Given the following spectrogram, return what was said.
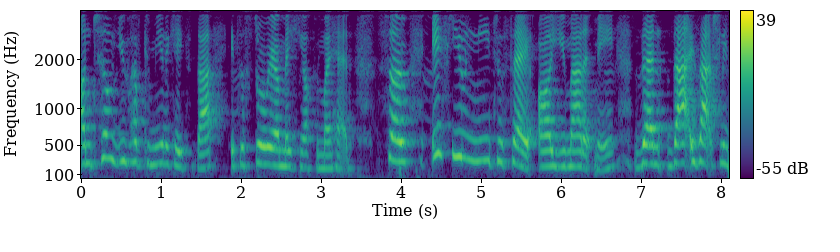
Until you have communicated that, it's a story I'm making up in my head. So if you need to say, Are you mad at me? then that is actually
